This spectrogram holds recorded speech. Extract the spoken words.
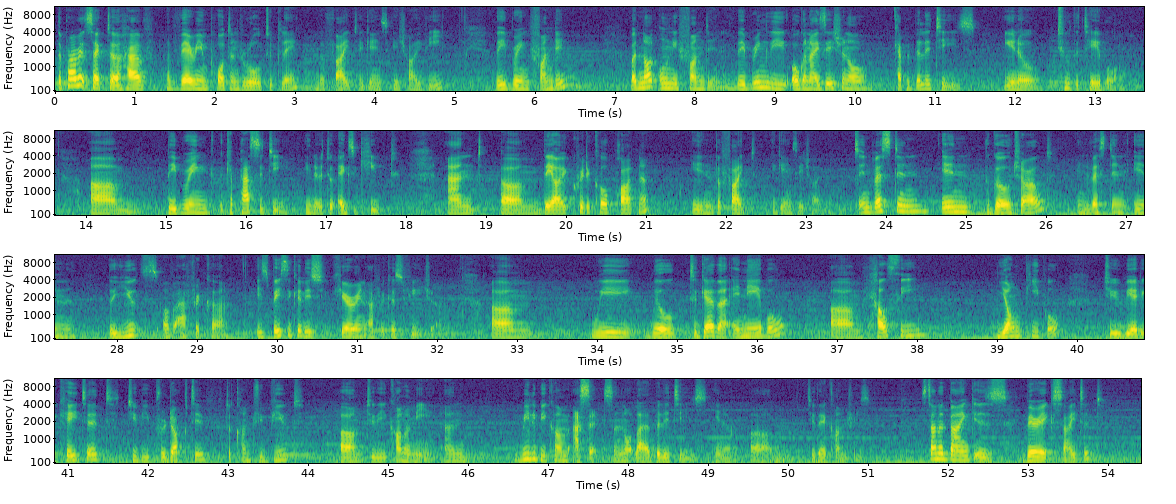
The private sector have a very important role to play in the fight against HIV. They bring funding, but not only funding, they bring the organizational capabilities, you know, to the table. Um, they bring the capacity, you know, to execute. And um, they are a critical partner in the fight against HIV. Investing in the girl child, investing in the youths of Africa is basically securing Africa's future. Um, we will together enable um, healthy young people to be educated, to be productive, to contribute um, to the economy and really become assets and not liabilities you know, um, to their countries. Standard Bank is very excited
